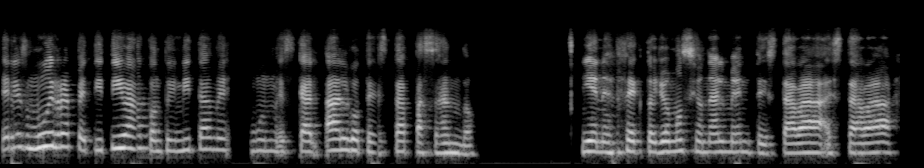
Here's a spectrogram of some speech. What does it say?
eres muy repetitiva con tu invítame un mezcal, algo te está pasando. Y en efecto, yo emocionalmente estaba, estaba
